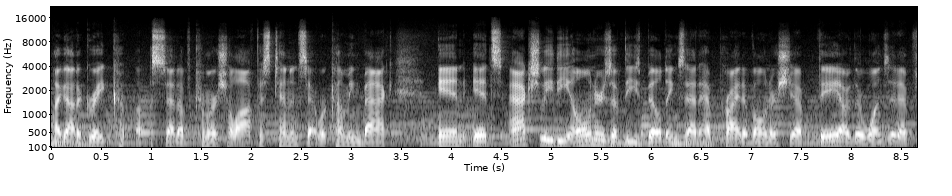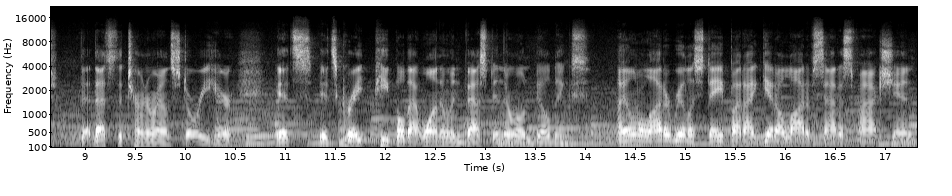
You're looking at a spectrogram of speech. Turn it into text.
I got a great co- uh, set of commercial office tenants that were coming back, and it's actually the owners of these buildings that have pride of ownership. They are the ones that have. That- That's the turnaround story here. It's it's great people that want to invest in their own buildings. I own a lot of real estate, but I get a lot of satisfaction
